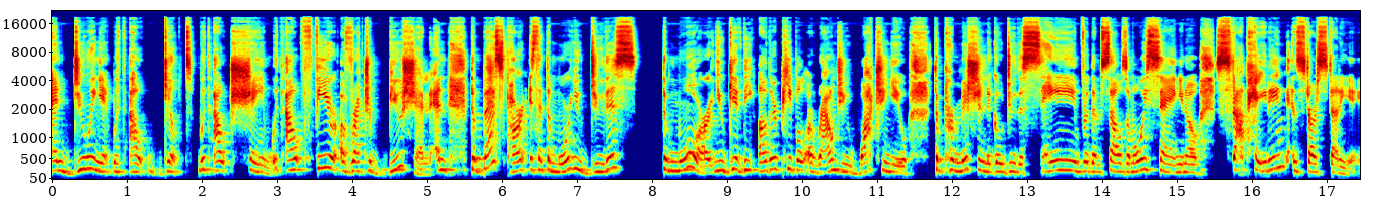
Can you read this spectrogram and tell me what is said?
and doing it without guilt, without shame, without fear of retribution. And the best part is that the more you do this, the more you give the other people around you watching you the permission to go do the same for themselves. I'm always saying, you know, stop hating and start studying,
